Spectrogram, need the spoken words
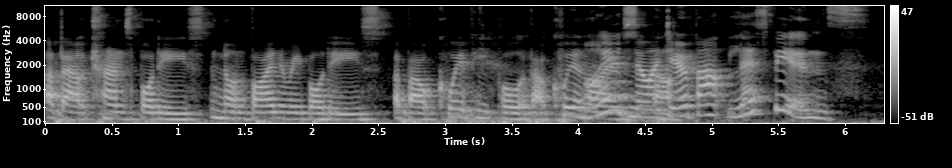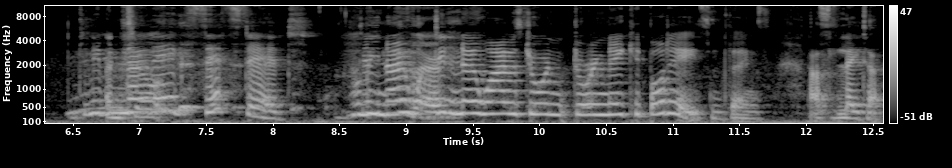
about trans bodies, non-binary bodies, about queer people, about queer I had lives. no about- idea about lesbians. Didn't even know they existed. Me Didn't know, neither. didn't know why I was drawing, drawing naked bodies and things. That's later.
